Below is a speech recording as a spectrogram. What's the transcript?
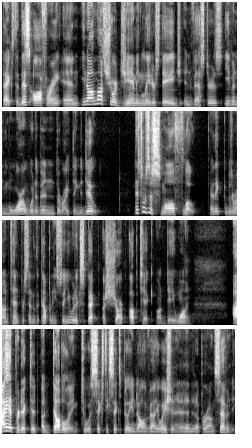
thanks to this offering. And you know, I'm not sure jamming later stage investors even more would have been the right thing to do. This was a small float. I think it was around 10% of the company. So you would expect a sharp uptick on day one. I had predicted a doubling to a $66 billion valuation and it ended up around 70.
